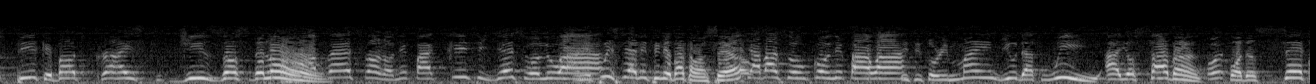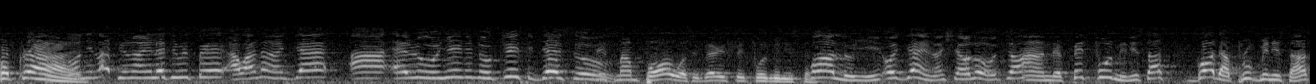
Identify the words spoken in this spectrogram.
to speak about Christ Jesus the a Lord. fẹ́ sọ̀rọ̀ nípa kristi jésù And olúwa. if we say anything about ourselves, tí a bá so nǹkan nípa wa. it is to remind you that we are your servants Oh. for the sake of òun ni Christ. láti rán yín létí wípé àwa náà jẹ́ ẹrú yín nínú kristi jésù. This man Paul was a very faithful minister. yìí ó jẹ́ ìránṣẹ́ olóòótọ́. And the faithful ministers, God approved ministers,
